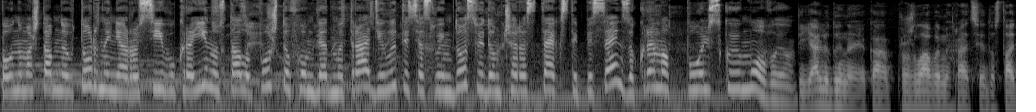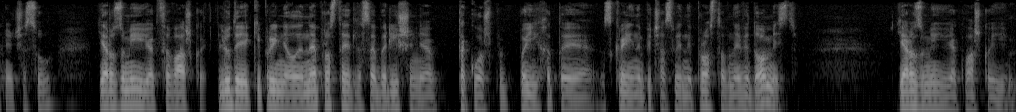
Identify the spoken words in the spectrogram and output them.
Повномасштабне вторгнення Росії в Україну стало поштовхом для Дмитра ділитися своїм досвідом через тексти пісень, зокрема польською мовою. Я людина, яка прожила в еміграції достатньо часу. Я розумію, як це важко. Люди, які прийняли непросте для себе рішення також по- поїхати з країни під час війни просто в невідомість. Я rozumію, jak важко їм.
